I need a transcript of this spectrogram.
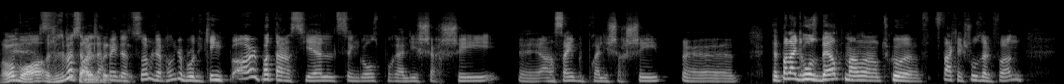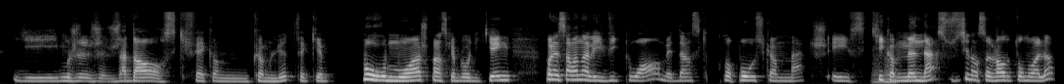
On va voir. Je sais pas si ça va être la fin de ça. J'ai l'impression que Brody King a un potentiel singles pour aller chercher, euh, en simple pour aller chercher, euh, peut-être pas la grosse belt, mais en, en tout cas, faire quelque chose de le fun. Il moi, j'adore ce qu'il fait comme, comme lutte. Fait que pour moi, je pense que Brody King, pas nécessairement dans les victoires, mais dans ce qu'il propose comme match et ce qui est Mhm. comme menace aussi dans ce genre de tournoi-là.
